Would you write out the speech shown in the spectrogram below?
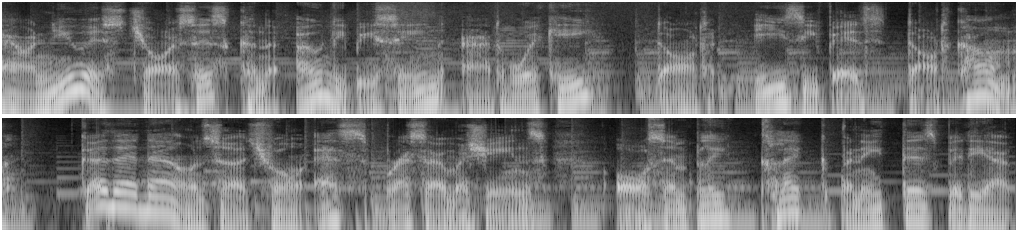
Our newest choices can only be seen at wiki.ezvid.com. Go there now and search for espresso machines, or simply click beneath this video.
